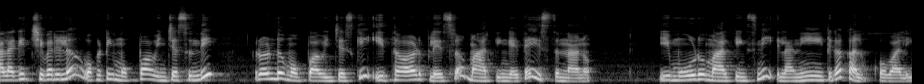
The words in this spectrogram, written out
అలాగే చివరిలో ఒకటి ముప్పావు ఇంచెస్ ఉంది రెండు ముప్పావు ఇంచెస్కి ఈ థర్డ్ ప్లేస్లో మార్కింగ్ అయితే ఇస్తున్నాను. ఈ మూడు మార్కింగ్స్ని ఇలా నీట్గా కలుపుకోవాలి.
